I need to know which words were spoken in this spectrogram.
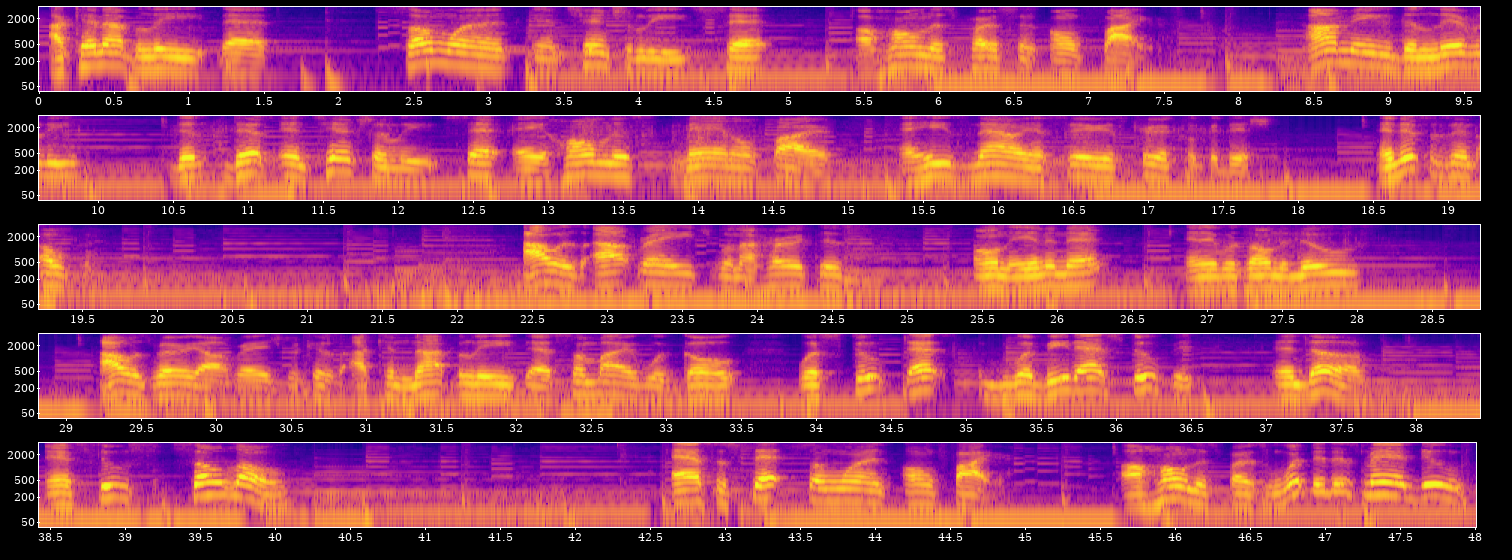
I cannot believe that someone intentionally set a homeless person on fire. I mean, deliberately, just intentionally set a homeless man on fire, and he's now in serious critical condition. And this is in Oakland. I was outraged when I heard this on the internet and it was on the news. I was very outraged because I cannot believe that somebody would go would stoop that would be that stupid and dumb and stoop so low as to set someone on fire. A homeless person. What did this man do?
